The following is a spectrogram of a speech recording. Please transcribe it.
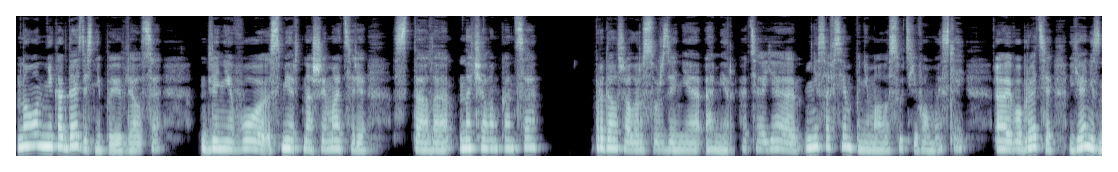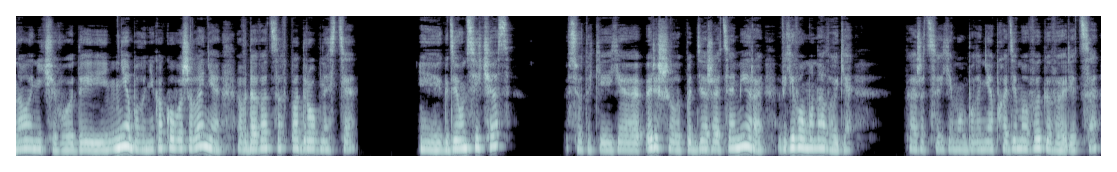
но он никогда здесь не появлялся. Для него смерть нашей матери стала началом конца». Продолжал рассуждение Амир, хотя я не совсем понимала суть его мыслей. О его брате я не знала ничего, да и не было никакого желания вдаваться в подробности. И где он сейчас? Все-таки я решила поддержать Амира в его монологе. Кажется, ему было необходимо выговориться.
